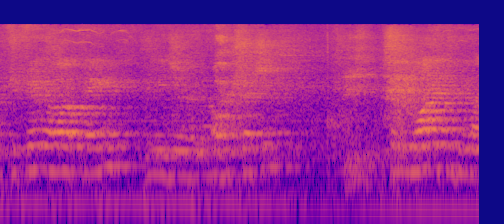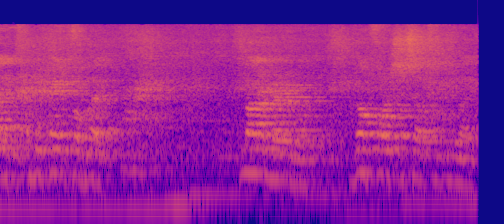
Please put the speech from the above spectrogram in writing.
if you're feeling a lot of pain, it means you need your overstretching. So you want it to be like a bit painful, but not unbearable. Don't force yourself to do like.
